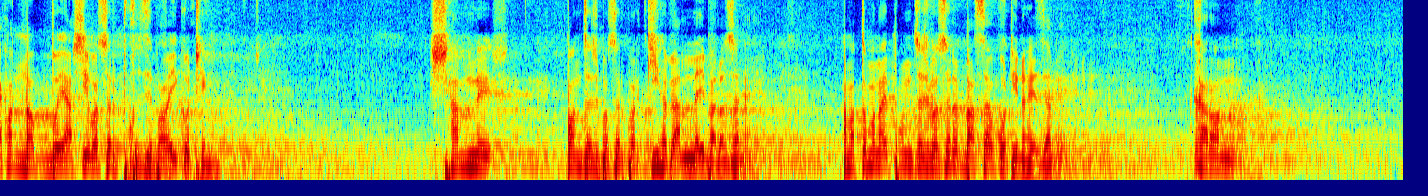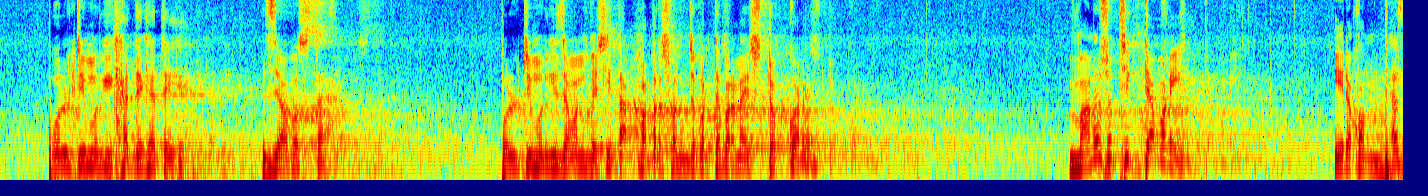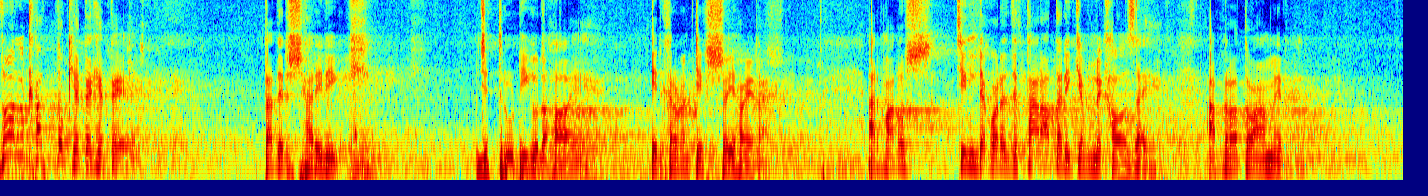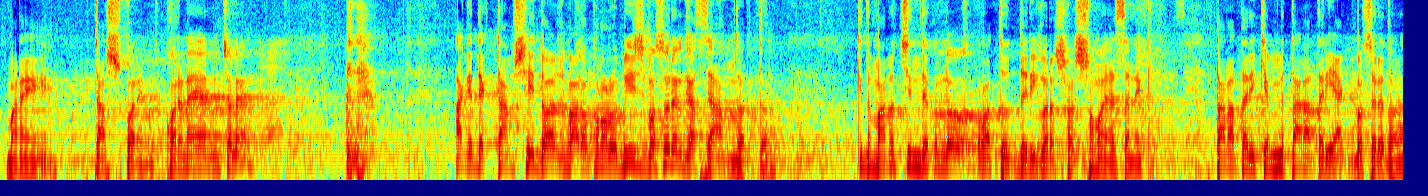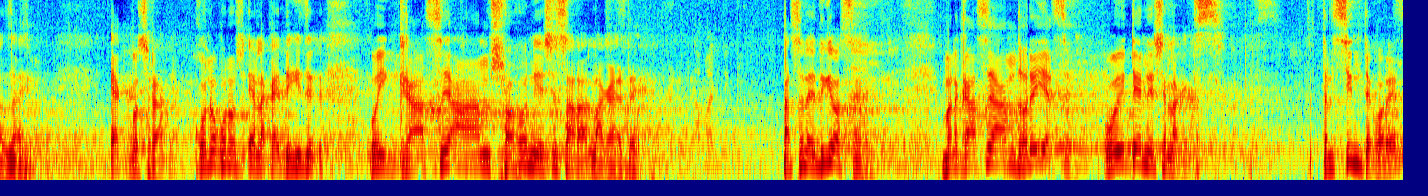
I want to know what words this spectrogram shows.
এখন নব্বই আশি বছর খুঁজে পাওয়াই কঠিন। সামনে পঞ্চাশ বছর পর কি হবে আল্লাহ ভালো জানে। আমার তো মনে হয় পঞ্চাশ বছর বাঁচাও কঠিন হয়ে যাবে। কারণ পোলট্রি মুরগি খাদ্যে খেতে যে অবস্থা, পোলট্রি মুরগি যেমন বেশি তাপমাত্রা সহ্য করতে পারে না স্ট্রোক করে, মানুষও ঠিক তেমনই। এরকম ভেজাল খাদ্য খেতে খেতে তাদের শারীরিক যে ত্রুটিগুলো হয়, এর কারণে টেকসই হয় না। আর মানুষ চিন্তা করে যে তাড়াতাড়ি কেমনে খাওয়া যায়। আপনারা তো আমের মানে চাষ করেন। করেন না অঞ্চলে? আগে দেখতাম সেই দশ, বারো, পনেরো, বিশ বছরের গাছে আম ধরতো। কিন্তু মানুষ চিন্তা করল, অত দেরি করার সময় আছে নাকি? তাড়াতাড়ি কেমনে তাড়াতাড়ি এক বছরে ধরা যায়। এক বছর আম কোনো কোনো এলাকায় দেখি যে ওই গাছে আম সহ নিয়ে এসে চারা লাগায় দেয়। আছে না এদিকে আছে। মানে গাছে আম ধরেই আছে। ওইটা নিয়ে এসে লাগাইতেছে। তাহলে চিন্তা করেন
